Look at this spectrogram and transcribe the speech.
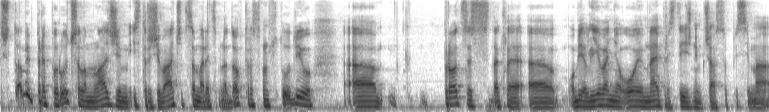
što bi preporučala mlađim istraživačicama, recimo na doktorskom studiju, uh, proces, dakle, objavljivanja u ovim najprestižnijim časopisima,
